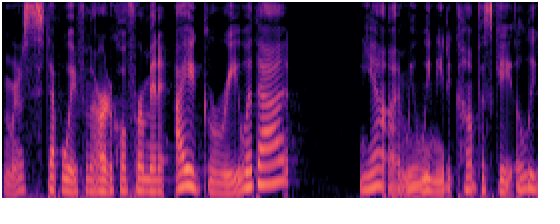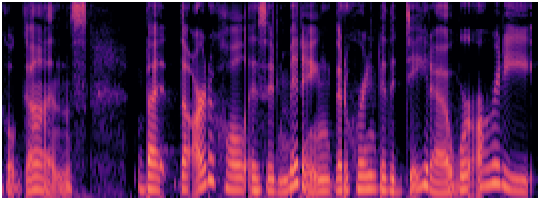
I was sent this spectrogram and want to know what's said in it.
I'm going to step away from the article for a minute. I agree with that. Yeah, I mean, we need to confiscate illegal guns. But the article is admitting that according to the data, we're already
